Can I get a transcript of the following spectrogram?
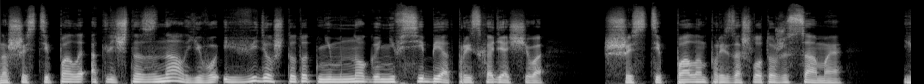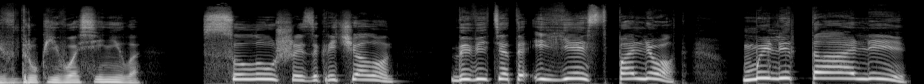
но Шестипалый отлично знал его и видел, что тот немного не в себе от происходящего. С Шестипалом произошло то же самое, и вдруг его осенило. «Слушай!» — закричал он. «Да ведь это и есть полет! Мы летали!»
